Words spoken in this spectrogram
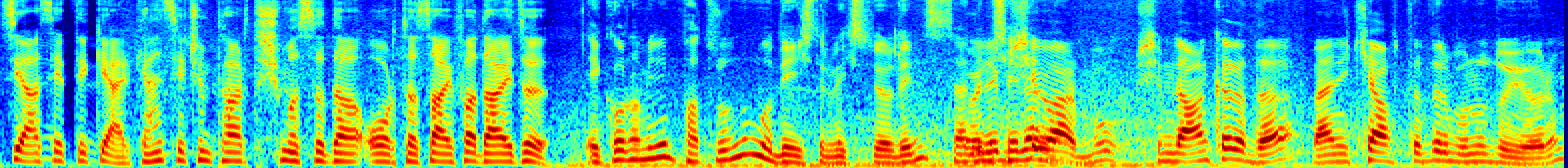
Siyasetteki erken seçim tartışması da orta sayfadaydı. Ekonominin patronunu mu değiştirmek istiyor Deniz? Sende Öyle bir şey var. Bu şimdi Ankara'da ben iki haftadır bunu duyuyorum.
